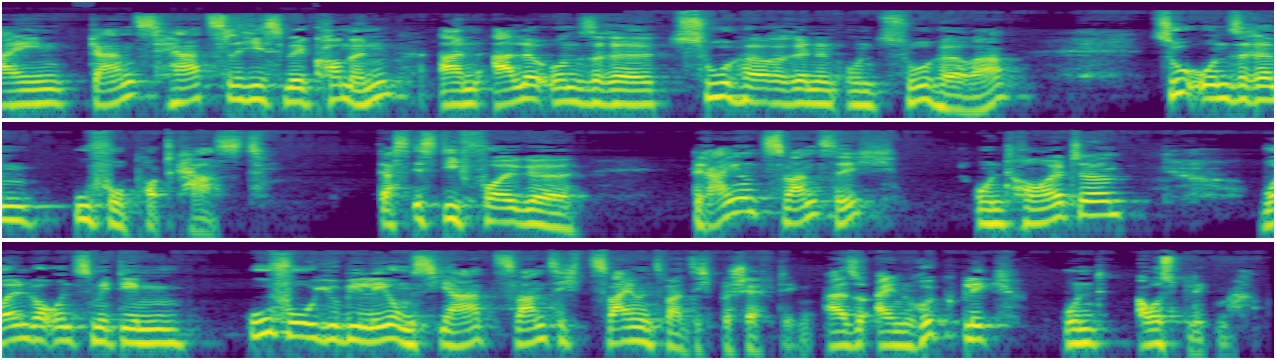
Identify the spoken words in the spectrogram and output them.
Ein ganz herzliches Willkommen an alle unsere Zuhörerinnen und Zuhörer zu unserem UFO-Podcast. Das ist die Folge 23 und heute wollen wir uns mit dem UFO-Jubiläumsjahr 2022 beschäftigen, also einen Rückblick und Ausblick machen.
